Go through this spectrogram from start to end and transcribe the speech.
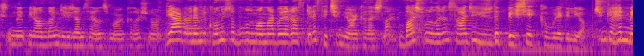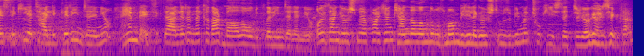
Şimdi birazdan gireceğim seansıma arkadaşlar. Diğer bir önemli konuysa bu uzmanlar böyle rastgele seçilmiyor arkadaşlar. Başvuruların sadece %5'i kabul ediliyor. Çünkü hem mesleki yeterlilikleri inceleniyor hem de etik değerlere ne kadar bağlı oldukları inceleniyor. O yüzden görüşme yaparken kendi alanında uzman biriyle görüştüğümüzü bilmek çok iyi hissettiriyor gerçekten.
